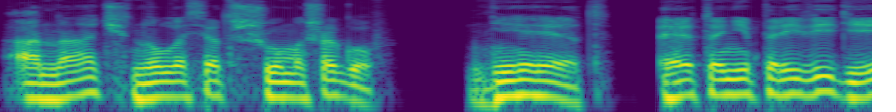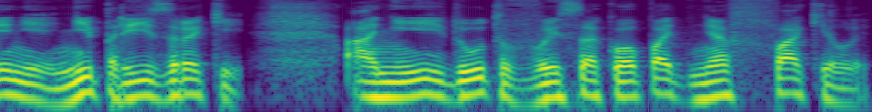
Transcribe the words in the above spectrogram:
Она очнулась от шума шагов. «Нет, это не привидения, не призраки. Они идут, высоко подняв факелы.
